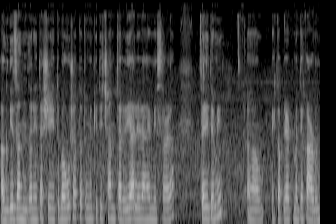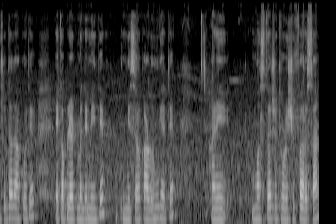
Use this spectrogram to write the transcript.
अगदी झणझणीत अशी. इथं बघू शकता तुम्ही किती छान तर्री आलेला आहे मिसळला. तर इथे मी एका प्लेटमध्ये काढूनसुद्धा दाखवते. एका प्लेटमध्ये मी इथे मिसळ काढून घेते. आणि मस्त अशी थोडीशी फरसाण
